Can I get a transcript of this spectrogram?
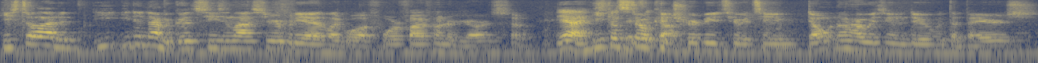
he still had a, he, he didn't have a good season last year, but he had like what four or five hundred yards. So yeah, he can still gets it done. contribute to a team. Don't know how he's going to do with the Bears.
